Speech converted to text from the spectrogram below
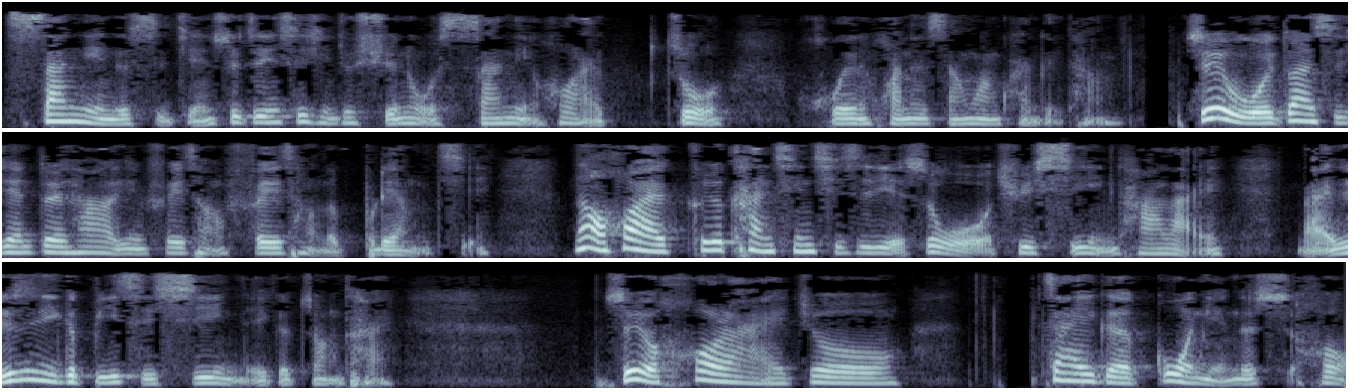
三年的时间，所以这件事情就悬了我三年。后来做回还了三万块给他。所以我一段时间对他而言非常非常的不谅解。那我后来就看清，其实也是我去吸引他来，来就是一个彼此吸引的一个状态。所以我后来就在一个过年的时候，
